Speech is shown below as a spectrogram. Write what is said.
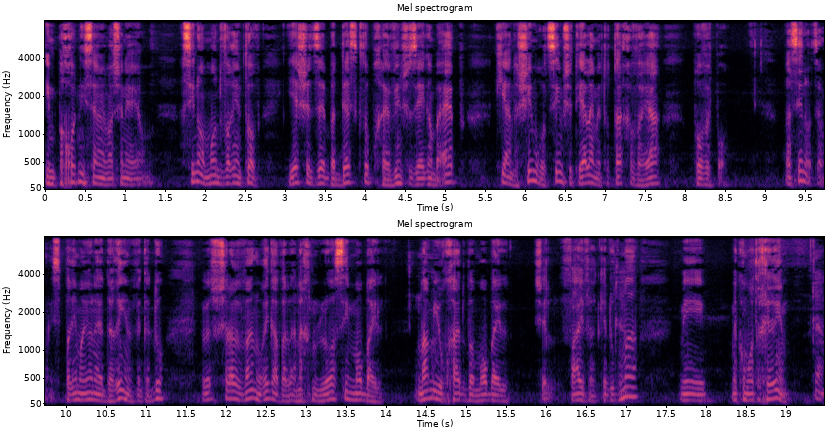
עם פחות ניסיון ממה שאני היום. עשינו המון דברים טוב יש את זה בדסקטופ חייבים שזה יהיה גם ב-app כי אנשים רוצים שתהיה להם את אותה חוויה פה ופה. ועשינו את זה המספרים היו נהדרים וגדלו ובאיזשהו שלב הבנו רגע אבל אנחנו לא עושים מובייל. מה מיוחד במובייל של פייבר כדוגמה ממקומות אחרים. כן.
